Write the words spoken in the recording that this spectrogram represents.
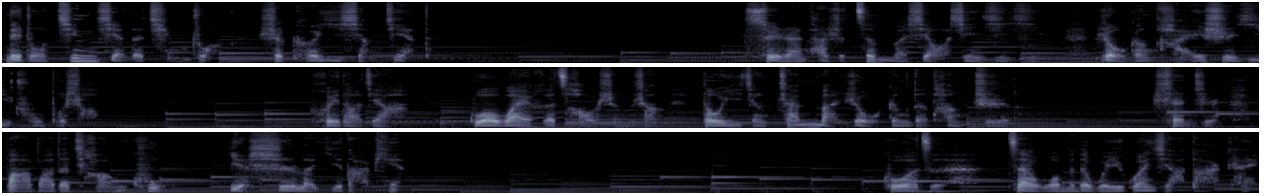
那种惊险的情状是可以想见的。虽然他是这么小心翼翼。肉羹还是溢出不少。回到家，锅外和草绳上都已经沾满肉羹的汤汁了，甚至爸爸的长裤也湿了一大片。锅子在我们的围观下打开，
